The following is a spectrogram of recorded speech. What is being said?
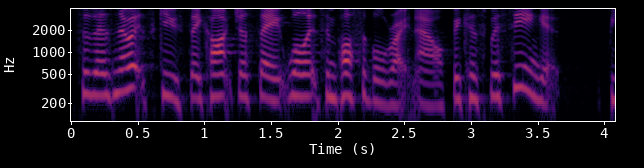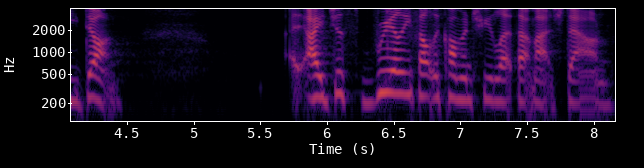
So there's no excuse. They can't just say, well, it's impossible right now because we're seeing it be done. I, I just really felt the commentary let that match down.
